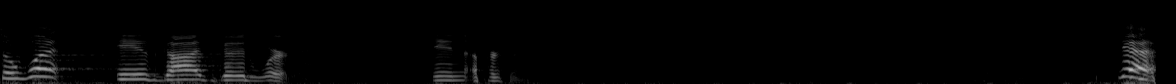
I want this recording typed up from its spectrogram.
So, what is God's good work in a person? Yes.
